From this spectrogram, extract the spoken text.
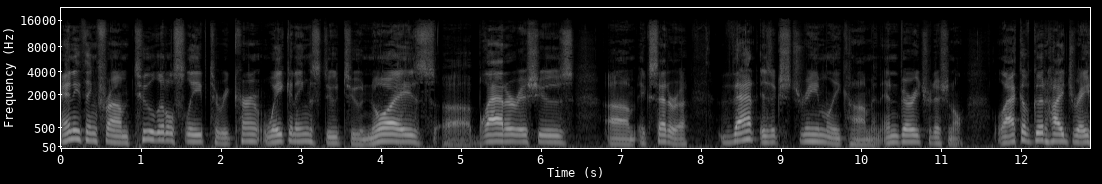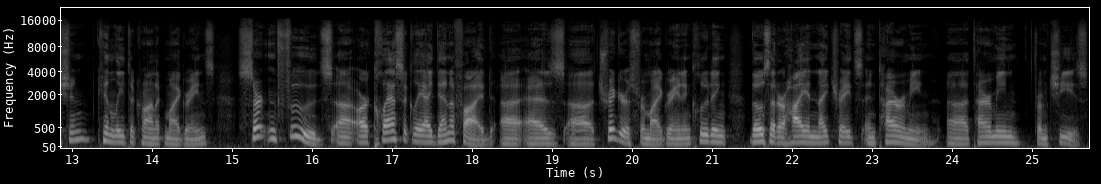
Anything from too little sleep to recurrent wakenings due to noise, uh, bladder issues, um, etc. That is extremely common and very traditional. Lack of good hydration can lead to chronic migraines. Certain foods uh, are classically identified uh, as uh, triggers for migraine, including those that are high in nitrates and tyramine, uh, tyramine from cheese.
